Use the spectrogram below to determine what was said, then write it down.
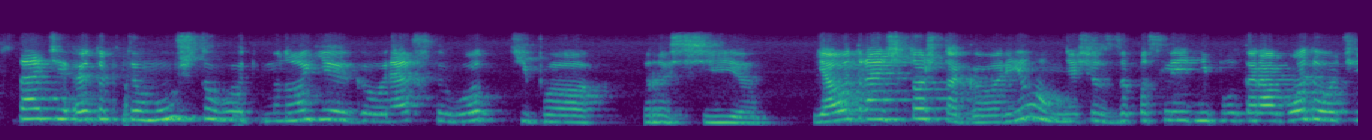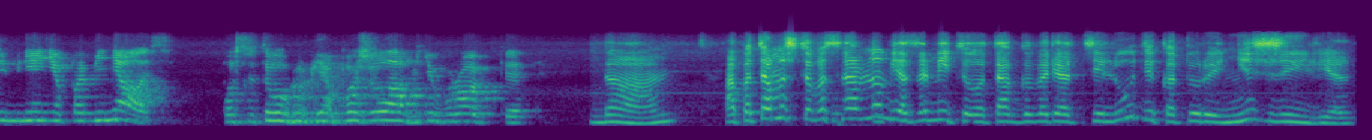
Кстати, это к тому, что вот многие говорят, что вот, типа, Россия. Я вот раньше тоже так говорила, у меня сейчас за последние полтора года очень мнение поменялось после того, как я пожила в Европе. Да, а потому что в основном, я заметила, так говорят те люди, которые не жили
